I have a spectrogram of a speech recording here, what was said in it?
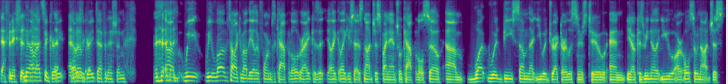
definition. No, that's a great. That was a great definition. um, we we love talking about the other forms of capital, right? Because like like you said, it's not just financial capital. So, um, what would be some that you would direct our listeners to? And you know, because we know that you are also not just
